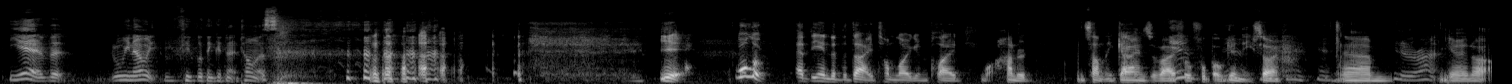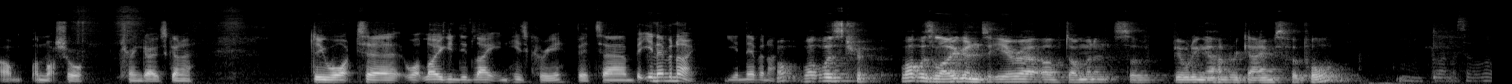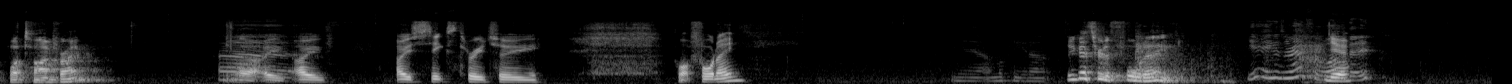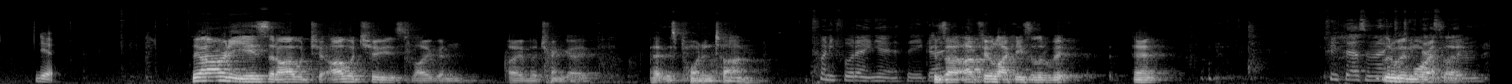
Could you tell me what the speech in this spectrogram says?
Yeah, but we know what people think of Matt Thomas. Yeah. Well, look, at the end of the day, Tom Logan played what hundred and something games of AFL Yeah, football, yeah, didn't he? So, yeah, yeah. um, He did all right. you know, I'm, I'm not sure Trengove's going to do what uh, what Logan did late in his career, but um, but you never know. You never know. What, what was tr- what was Logan's era of dominance of building 100 games for Port? God, let's have a look. What time frame? Uh, oh, oh, 06 through to what 14? Yeah, I'm looking it up. You go through to 14. Yeah, he was around for a while, Yeah. dude. Yeah. The irony is that I would cho- I would choose Logan over Trengove at this point in time 2014, yeah, there you go. because I, I feel like he's a little bit. Yeah, 2008, a little bit more 2011.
